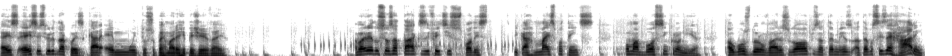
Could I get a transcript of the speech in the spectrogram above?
É esse, é esse o espírito da coisa. Cara, é muito Super Mario RPG, velho. A maioria dos seus ataques e feitiços podem ficar mais potentes com uma boa sincronia. Alguns duram vários golpes, até mesmo até vocês errarem.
